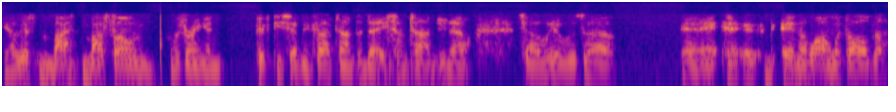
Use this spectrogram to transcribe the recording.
you know this my my phone was ringing 50, 75 times a day sometimes, you know. So it was, uh, and, and along with all the,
